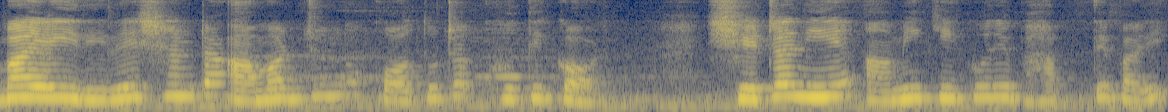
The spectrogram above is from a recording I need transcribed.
বা এই রিলেশনটা আমার জন্য কতটা ক্ষতিকর? সেটা নিয়ে আমি কি করে ভাবতে পারি?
